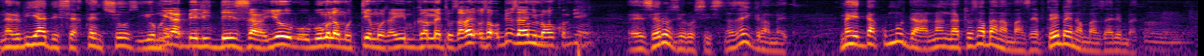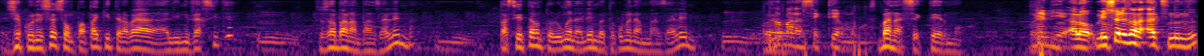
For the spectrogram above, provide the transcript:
nalobi il y a de certaines choses yo oyo abeli deux ans yo obongola motema ozalaki grand maître obi ozala numéro combien 006 nazali grand maître mais dakumuda nanga toza bana mbanza toyebai na mbanza lemba te je connaissais son papa qui travaille à, l'université. Toza bana banzalemba. Parce que tant tolongwe na lemba tokomi na banzalemba bana secteur moko bana secteur très bien. Alors eza na acte nini?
